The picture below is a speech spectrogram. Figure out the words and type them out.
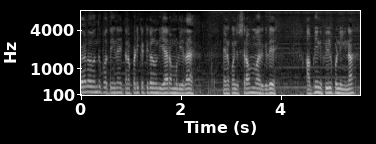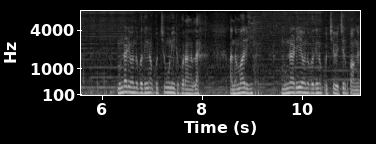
வேலை வந்து பார்த்தீங்கன்னா இத்தனை படிக்கட்டுகள் வந்து ஏற முடியல. எனக்கு கொஞ்சம் சிரமமாக இருக்குது. அப்படின்னு ஃபீல் பண்ணிங்கன்னா முன்னாடி வந்து பார்த்தீங்கன்னா குச்சி ஊனிட்டு போகிறாங்கல்ல அந்த மாதிரி முன்னாடியே வந்து பார்த்தீங்கன்னா குச்சி வச்சுருப்பாங்க.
